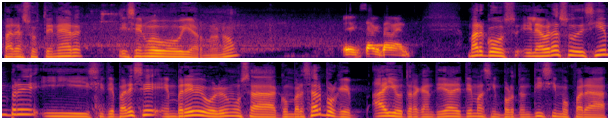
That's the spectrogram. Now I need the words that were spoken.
para sostener ese nuevo gobierno, ¿no? Exactamente. Marcos, el abrazo de siempre y si te parece, en breve volvemos a conversar porque hay otra cantidad de temas importantísimos para,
